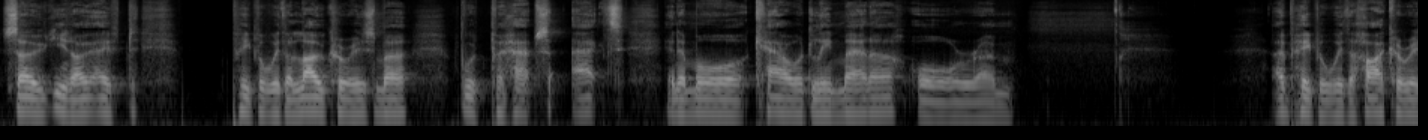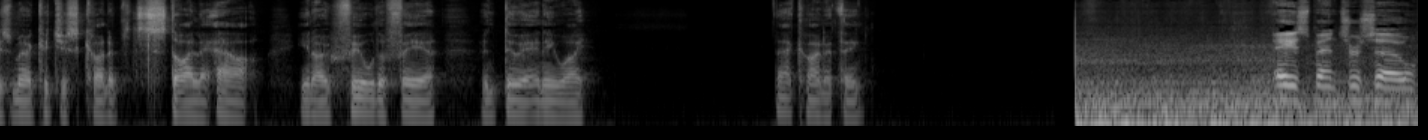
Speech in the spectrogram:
So, you know, if people with a low charisma would perhaps act in a more cowardly manner, or um, and people with a high charisma could just kind of style it out, you know, feel the fear and do it anyway. That kind of thing. Hey, Spencer. So,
